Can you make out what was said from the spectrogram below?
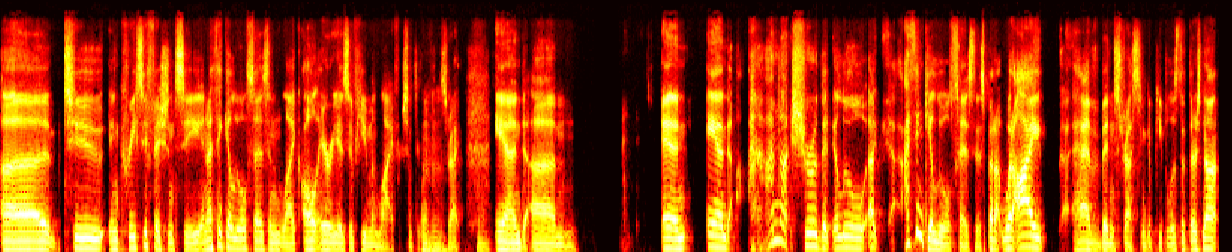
uh, to increase efficiency. And I think Ellul says in like all areas of human life or something like mm-hmm. this, right? Yeah. And um, and and I'm not sure that Ellul. I, I think Ellul says this, but what I have been stressing to people is that there's not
